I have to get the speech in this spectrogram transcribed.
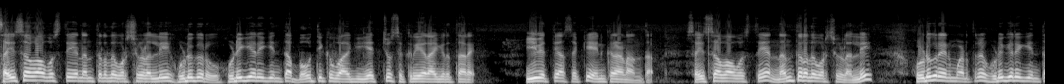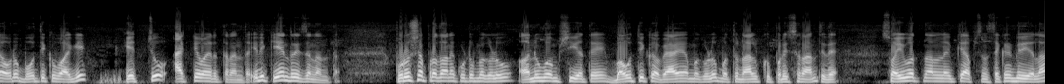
ಶೈಶವಾವಸ್ಥೆಯ ನಂತರದ ವರ್ಷಗಳಲ್ಲಿ ಹುಡುಗರು ಹುಡುಗಿಯರಿಗಿಂತ ಭೌತಿಕವಾಗಿ ಹೆಚ್ಚು ಸಕ್ರಿಯರಾಗಿರ್ತಾರೆ ಈ ವ್ಯತ್ಯಾಸಕ್ಕೆ ಏನು ಕಾರಣ ಅಂತ? ಶೈಶವಾವಸ್ಥೆಯ ನಂತರದ ವರ್ಷಗಳಲ್ಲಿ ಹುಡುಗರು ಏನು ಮಾಡ್ತಾರೆ? ಹುಡುಗಿಯರಿಗಿಂತ ಅವರು ಭೌತಿಕವಾಗಿ ಹೆಚ್ಚು ಆಕ್ಟಿವ್ ಆಗಿರ್ತಾರೆ ಅಂತ. ಇದಕ್ಕೆ ಏನು ರೀಸನ್ ಅಂತ? ಪುರುಷ ಪ್ರಧಾನ ಕುಟುಂಬಗಳು, ಅನುವಂಶೀಯತೆ, ಭೌತಿಕ ವ್ಯಾಯಾಮಗಳು ಮತ್ತು ನಾಲ್ಕು ಪರಿಸರ ಅಂತಿದೆ. ಸೊ ಐವತ್ನಾಲ್ಕಕ್ಕೆ ಆಪ್ಷನ್ ಸೆಕೆಂಡ್ ಇದೆಯಲ್ಲ?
